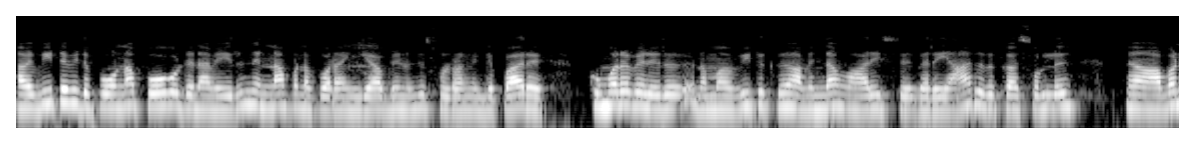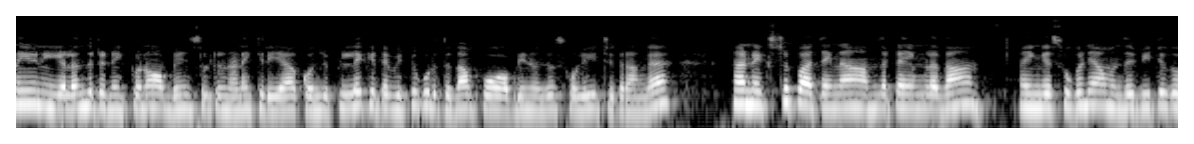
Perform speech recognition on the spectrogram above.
அவன் வீட்டை விட்டு போனால் போகட்டும் நான் இருந்து என்ன பண்ண போகிறான் இங்கே அப்படின்னு வந்து சொல்கிறாங்க இங்கே பாரு குமரவேல் இரு நம்ம வீட்டுக்கு அவன் தான் வாரிசு வேறு யார் இருக்கா சொல்லு. அவனையும் நீ இழந்துட்டு நிற்கணும் அப்படின்னு சொல்லிட்டு நினைக்கிறியா? கொஞ்சம் பிள்ளைக்கிட்ட விட்டு கொடுத்து தான் போ அப்படின்னு வந்து சொல்லிட்டு இருக்கிறாங்க நெக்ஸ்ட்டு பார்த்தீங்கன்னா அந்த டைமில் தான் இங்கே சுகன்யா வந்து வீட்டுக்கு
